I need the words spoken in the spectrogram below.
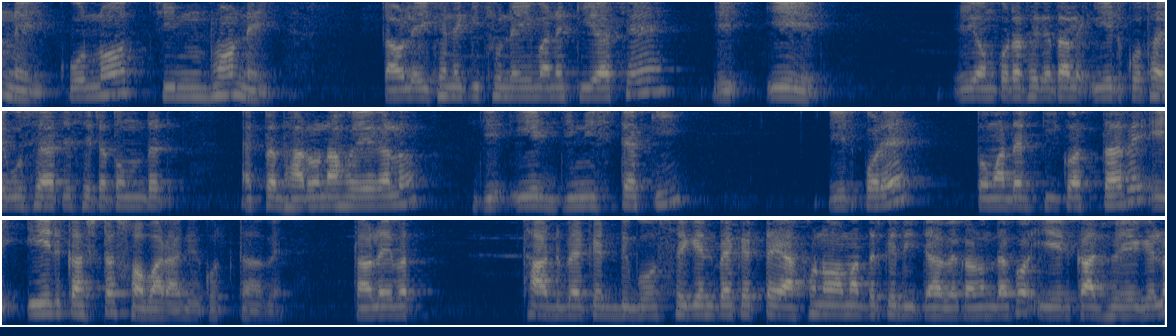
নেই, কোনো চিহ্ন নেই। তাহলে এখানে কিছু নেই মানে কি আছে? এই এর। এই অঙ্কটা থেকে তাহলে এর কোথায় বসে আছে সেটা তোমাদের একটা ধারণা হয়ে গেল। যে এর জিনিসটা কি, এরপরে তোমাদের কি করতে হবে, এই এর কাজটা সবার আগে করতে হবে। তাহলে এবার থার্ড ব্র্যাকেট দিব সেকেন্ড ব্র্যাকেটটা এখনও আমাদেরকে দিতে হবে, কারণ দেখো এর কাজ হয়ে গেল,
